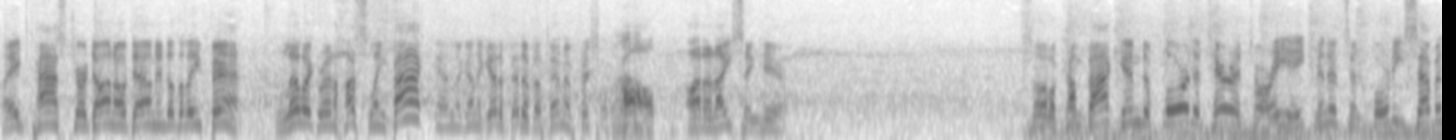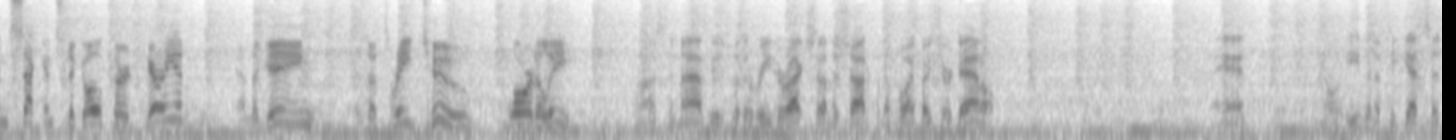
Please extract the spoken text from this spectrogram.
Played past Giordano down into the Leaf end. Liljegren hustling back, and they're going to get a bit of a beneficial Wow. call on an icing here. So it'll come back into Florida territory. Eight minutes and 47 seconds to go, third period. And the game is a 3 2 Florida lead. Auston Matthews with a redirection on the shot from the point by Giordano. And, know, even if he gets it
